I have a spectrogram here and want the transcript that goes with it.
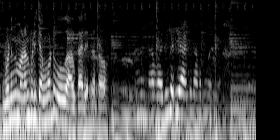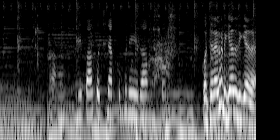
ഇവിടുന്ന് മണം പിടിച്ച് അങ്ങോട്ട് പോവുക ആൾക്കാർ കേട്ടോ. വരി വരിയായിട്ട് നടന്നു ആ ഇനിയിപ്പോ ആ കൊച്ചിനെ അക്കുമ്പനി ചെയ്താ മൊത്തം. കൊച്ചിനെ കടിക്കാതിരിക്കാനാ?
